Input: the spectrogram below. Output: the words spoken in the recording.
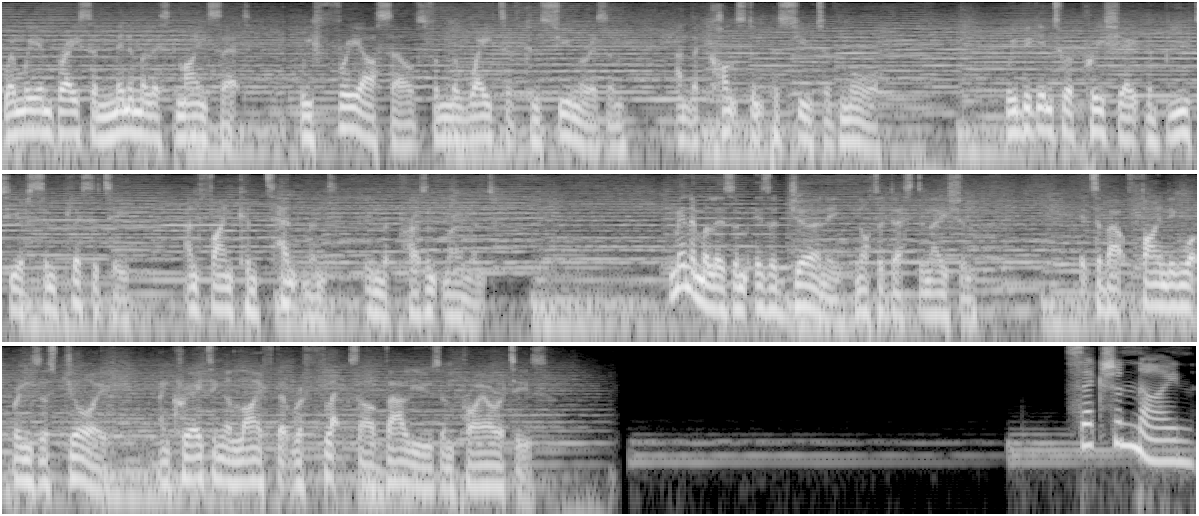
When we embrace a minimalist mindset, we free ourselves from the weight of consumerism and the constant pursuit of more. We begin to appreciate the beauty of simplicity and find contentment in the present moment. Minimalism is a journey, not a destination. It's about finding what brings us joy and creating a life that reflects our values and priorities. Section 9.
